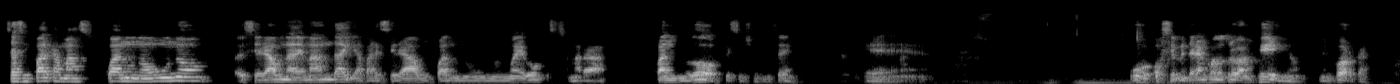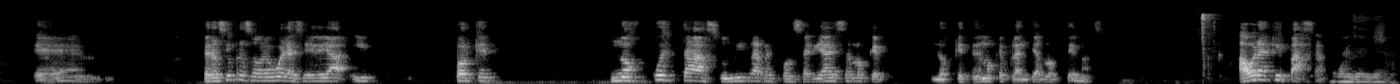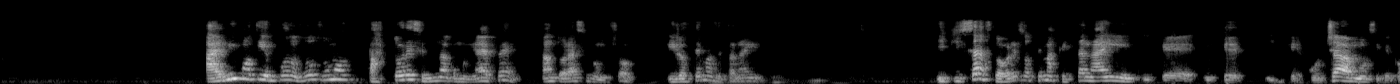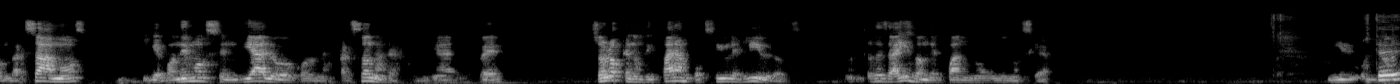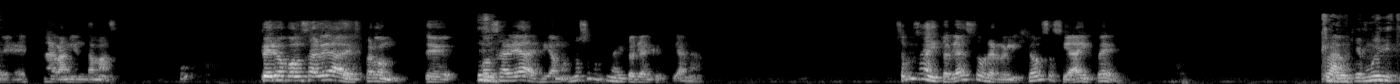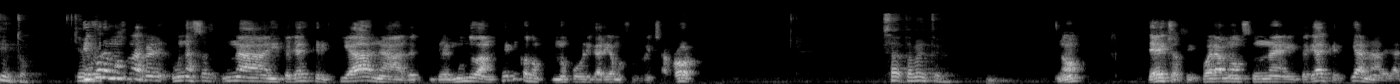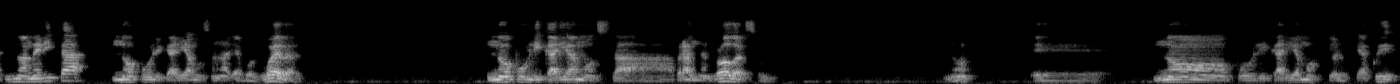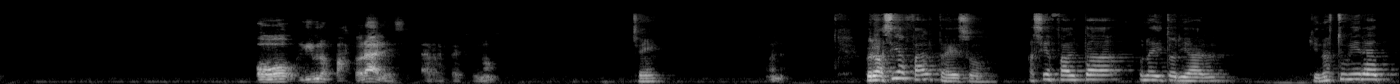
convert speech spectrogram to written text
Si hace falta más Juan 1.1, será una demanda y aparecerá un Juan 1.1 nuevo que se llamará Juan 1.2, qué sé yo, no sé. Eh, o, o, se meterán con otro evangelio, no importa. Eh, pero siempre sobrevuela esa idea y porque nos cuesta asumir la responsabilidad de ser los que, los que tenemos que plantear los temas. Ahora, ¿qué pasa? Al mismo tiempo, nosotros somos pastores en una comunidad de fe, tanto Horacio como yo, y los temas están ahí. Y quizás sobre esos temas que están ahí y que, y que, y que escuchamos y que conversamos y que ponemos en diálogo con las personas de las comunidades de fe, son los que nos disparan posibles libros. Entonces ahí es donde el Juan uno no cierra. Y Usted... es una herramienta más. Pero con salvedades, perdón, eh, con salvedades, digamos, no somos una editorial cristiana. Somos una editorial sobre religión, sociedad y fe. Claro, que es muy distinto. Si fuéramos una, una, una, editorial cristiana del mundo evangélico, no, no publicaríamos un Richard Rohr. Exactamente. ¿No? De hecho, si fuéramos una editorial cristiana de Latinoamérica, no publicaríamos a Nadia Weber. No publicaríamos a Brandon Robertson. ¿No? Eh, no publicaríamos teología queer o libros pastorales al respecto, ¿no? Sí. Bueno. Pero hacía falta eso, hacía falta una editorial que no estuviera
